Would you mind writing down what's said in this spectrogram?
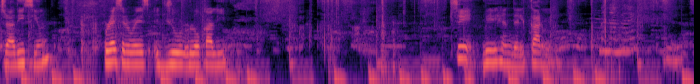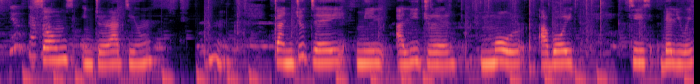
tradition, preserves your locality. Sí, Virgen del Carmen. Sounds interesting. Can you tell me a little more about this value?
